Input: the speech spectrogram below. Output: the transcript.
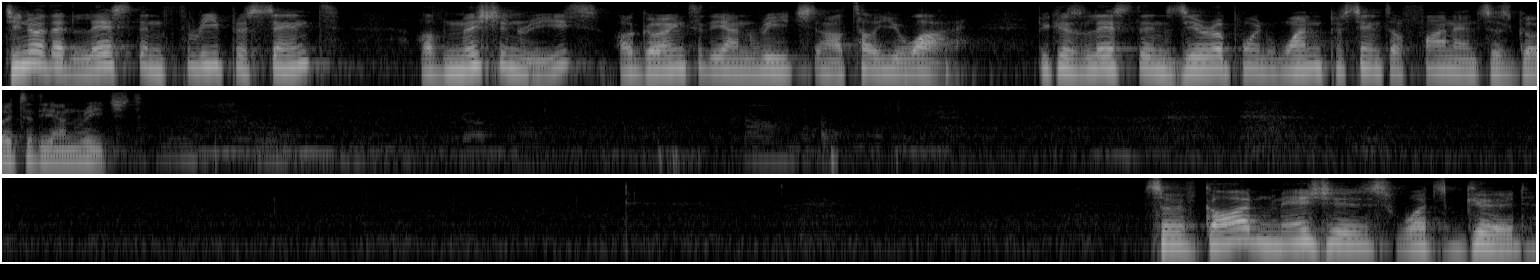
Do you know that less than 3% of missionaries are going to the unreached? And I'll tell you why. Because less than 0.1% of finances go to the unreached. So if God measures what's good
